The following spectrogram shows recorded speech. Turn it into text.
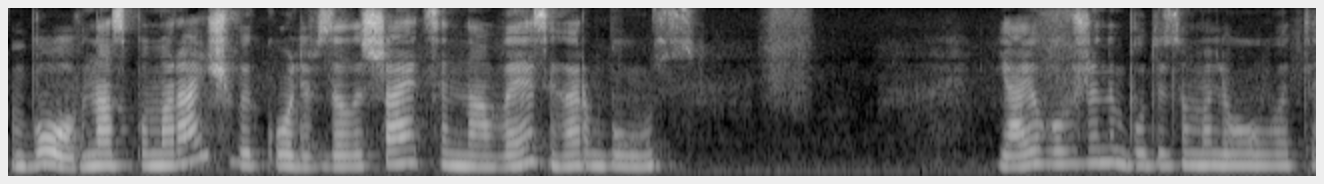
Бо в нас помаранчевий колір залишається на весь гарбуз. Я його вже не буду замальовувати.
